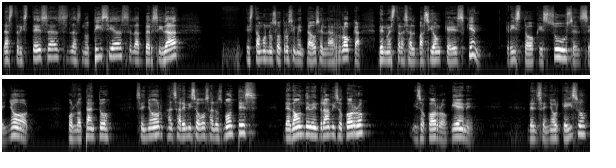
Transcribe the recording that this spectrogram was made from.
las tristezas, las noticias, la adversidad, estamos nosotros cimentados en la roca de nuestra salvación, que es quién? Cristo, Jesús, el Señor. Por lo tanto, Señor, alzaré mis ojos a los montes. ¿De dónde vendrá mi socorro? Mi socorro viene del Señor que hizo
